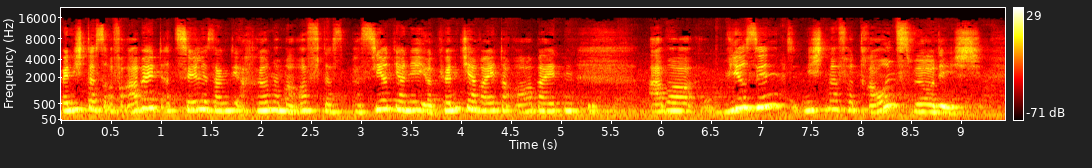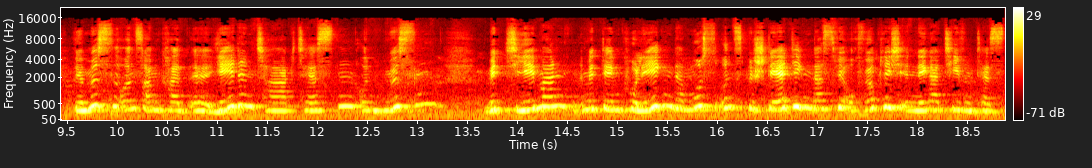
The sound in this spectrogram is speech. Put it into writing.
Wenn ich das auf Arbeit erzähle, sagen die, ach hör mal auf, das passiert ja nicht, ihr könnt ja weiter arbeiten. Aber wir sind nicht mehr vertrauenswürdig. Wir müssen uns am, äh, jeden Tag testen und müssen mit jemandem, mit den Kollegen, der muss uns bestätigen, dass wir auch wirklich einen negativen Test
